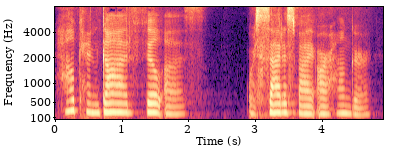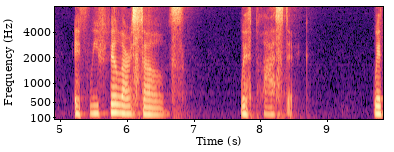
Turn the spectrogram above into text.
How can God fill us or satisfy our hunger if we fill ourselves with plastic, with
